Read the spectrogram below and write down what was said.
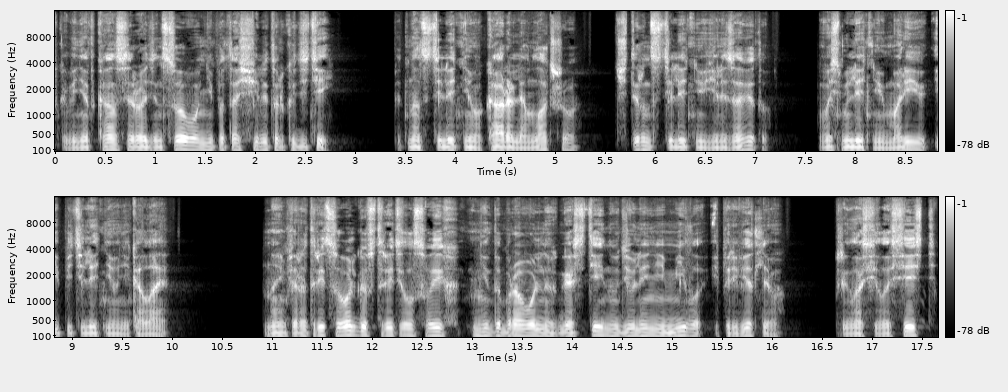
В кабинет канцлера Одинцову не потащили только детей. 15-летнего Кароля-младшего, 14-летнюю Елизавету, 8-летнюю Марию и 5-летнего Николая. Но императрица Ольга встретила своих недобровольных гостей на удивление мило и приветливо, пригласила сесть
